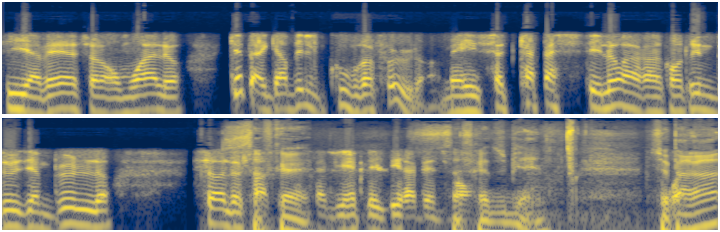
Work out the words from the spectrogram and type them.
s'il y avait, selon moi, là, quitte à garder le couvre-feu, là, mais cette capacité-là à rencontrer une deuxième bulle, là, ça, là, ça, ferait, bien plaisir à Ça ferait du bien. Monsieur Parent,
